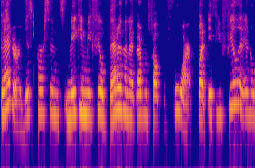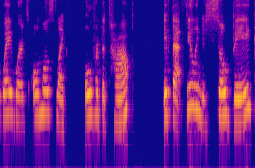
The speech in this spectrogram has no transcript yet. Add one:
better. This person's making me feel better than I've ever felt before. But if you feel it in a way where it's almost like over the top, if that feeling is so big,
